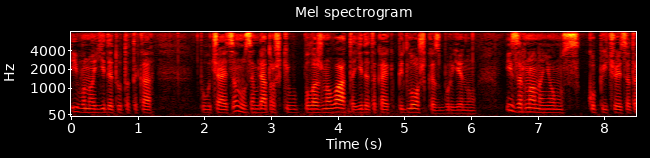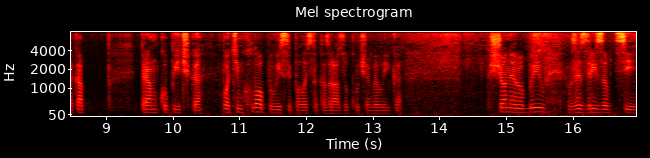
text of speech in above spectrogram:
І воно їде тут така Получається, ну, земля трошки влажновата, їде така як підложка з бур'яну. І зерно на ньому скопичується, така прям копічка. Потім хлоп висипалась така зразу куча велика. Що не робив, вже зрізав ці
